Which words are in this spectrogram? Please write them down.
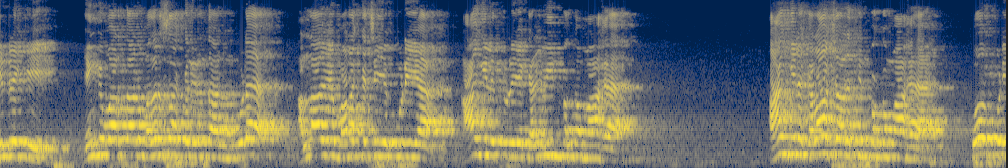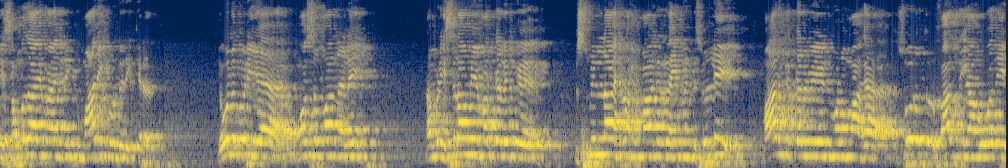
இன்றைக்கு எங்கு பார்த்தாலும் மதரசாக்கள் இருந்தாலும் கூட அல்லாவே மறக்க செய்யக்கூடிய ஆங்கிலத்துடைய கல்வியின் பக்கமாக ஆங்கில கலாச்சாரத்தின் பக்கமாக போகக்கூடிய சமுதாயமாக இன்றைக்கு மாறிக்கொண்டிருக்கிறது. எவ்வளோ பெரிய மோசமான நிலை. நம்முடைய இஸ்லாமிய மக்களுக்கு பிஸ்மில்லாஹி ரஹ்மான் ரஹீம் என்று சொல்லி மார்க்க கல்வியின் மூலமாக சூரத்துல் ஃபாத்திஹா ஓதி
